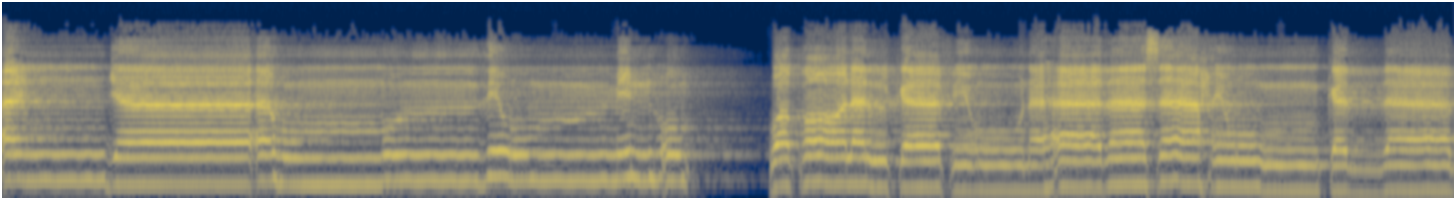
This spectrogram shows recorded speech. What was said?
أن جاءهم منذر منهم وقال الكافرون هذا ساحر كذاب.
